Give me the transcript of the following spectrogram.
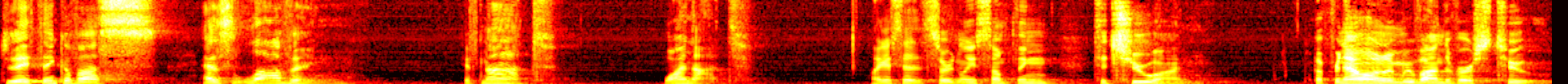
do they think of us as loving? If not, why not? Like I said, it's certainly something to chew on. But for now, I want to move on to verse 2.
